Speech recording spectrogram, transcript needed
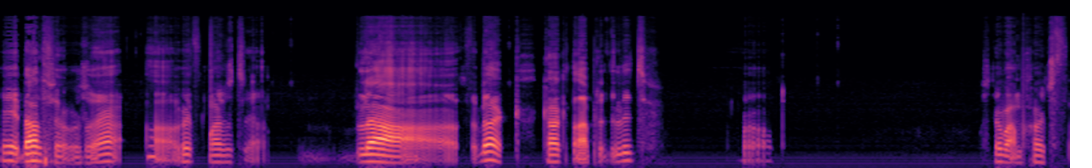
И дальше уже а, вы сможете для себя как-то определить, вот, что вам хочется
